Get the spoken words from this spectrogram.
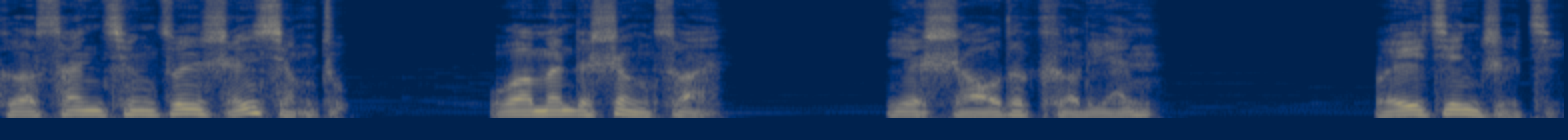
和三清尊神相助，我们的胜算也少得可怜。为今之计，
